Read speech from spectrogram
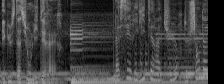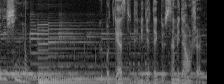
Dégustation littéraire. La série littérature de Chandail et Chignon. Le podcast des médiathèques de Saint-Médard-en-Jalles.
